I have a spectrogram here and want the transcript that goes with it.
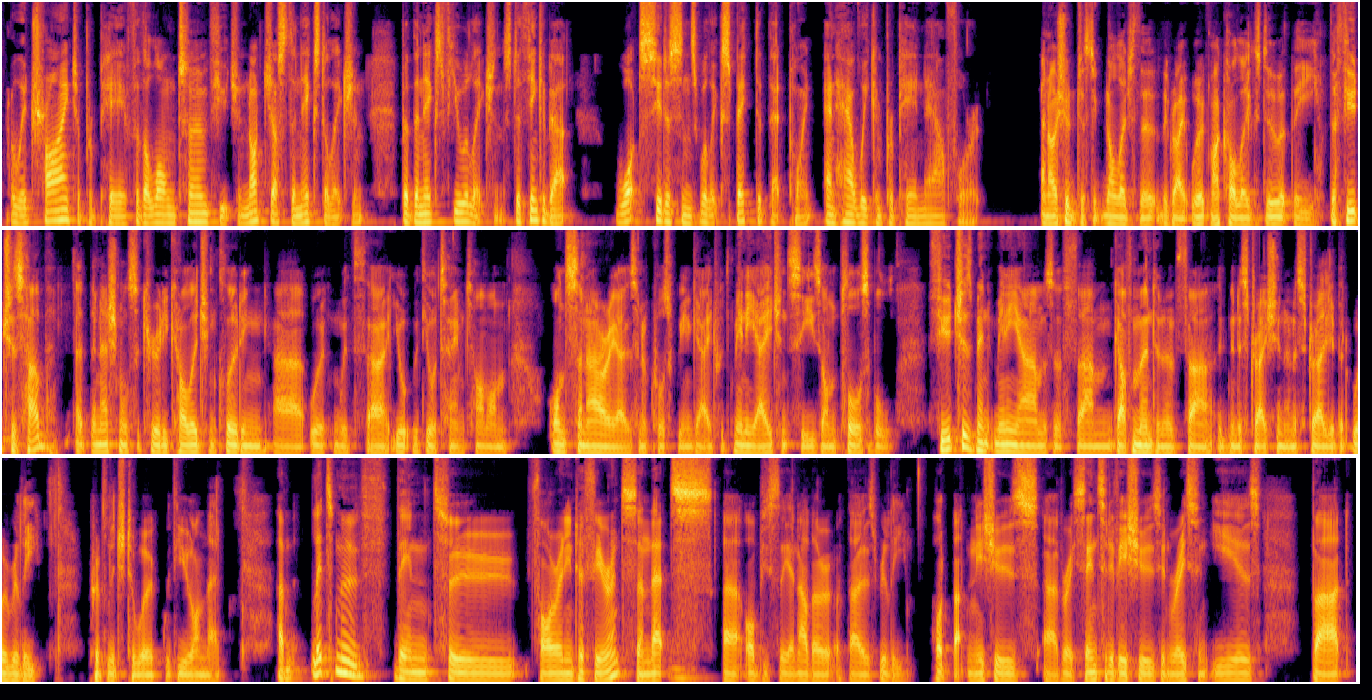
Where we're trying to prepare for the long term future, not just the next election, but the next few elections, to think about what citizens will expect at that point and how we can prepare now for it. And I should just acknowledge the, the great work my colleagues do at the, the Futures Hub at the National Security College, including uh, working with uh, your, with your team, Tom, on on scenarios. And of course, we engage with many agencies on plausible futures, many, arms of um, government and of uh, administration in Australia. But we're really privileged to work with you on that. Um, let's move then to foreign interference, and that's uh, obviously another of those really hot button issues, uh, very sensitive issues in recent years. But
